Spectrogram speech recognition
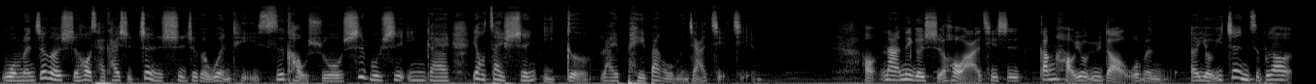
我们这个时候才开始正视这个问题，思考说是不是应该要再生一个来陪伴我们家姐姐。好，那那个时候啊，其实刚好又遇到我们呃有一阵子不知道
